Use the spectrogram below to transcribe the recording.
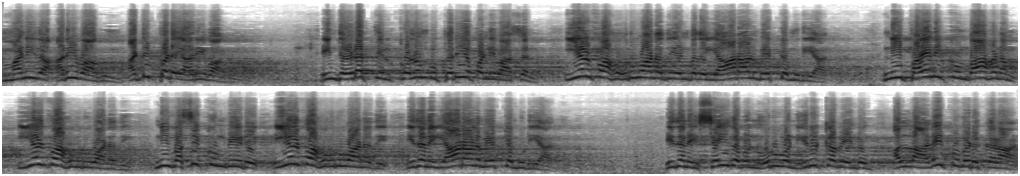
மனித அறிவாகும் அடிப்படை அறிவாகும். இந்த இடத்தில் கொழும்பு பெரிய பள்ளிவாசல் இயல்பாக உருவானது என்பதை யாராலும் ஏற்க முடியாது. நீ பயணிக்கும் வாகனம் இயல்பாக உருவானது. நீ வசிக்கும் வீடு இயல்பாக உருவானது. இதனை யாராலும் ஏற்க முடியாது. இதனை செய்தவன் ஒருவன் இருக்க வேண்டும். அல்லாஹ் அழைப்பு விடுக்கிறான்.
